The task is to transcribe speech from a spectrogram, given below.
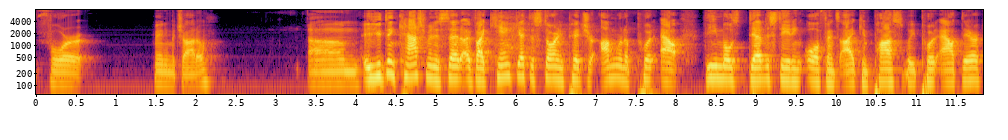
for Manny Machado? Um You think Cashman has said, if I can't get the starting pitcher, I'm going to put out the most devastating offense I can possibly put out there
